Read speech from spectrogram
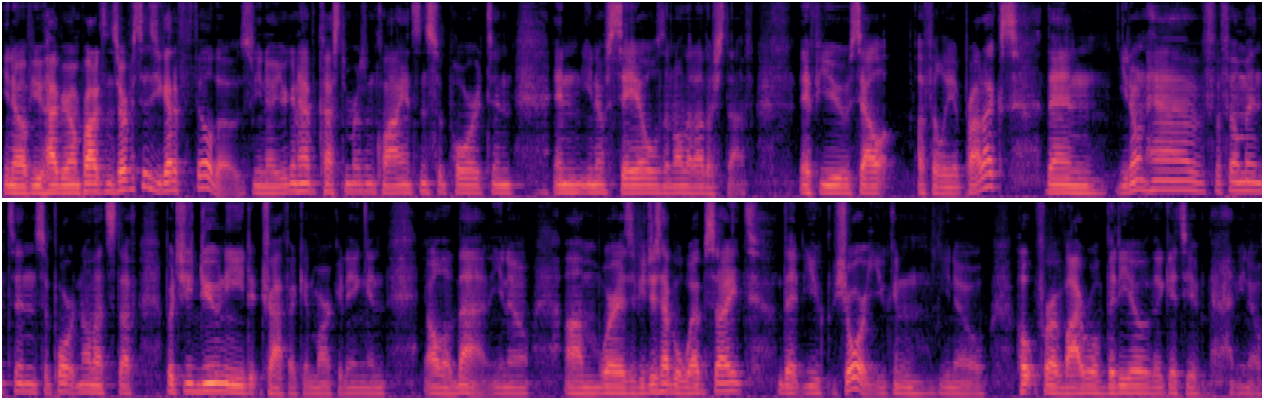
You know if you have your own products and services you got to fulfill those. You know you're going to have customers and clients and support and and you know sales and all that other stuff. If you sell affiliate products, then you don't have fulfillment and support and all that stuff, but you do need traffic and marketing and all of that, you know. Um, whereas if you just have a website that you, sure, you can, you know, hope for a viral video that gets you, you know,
